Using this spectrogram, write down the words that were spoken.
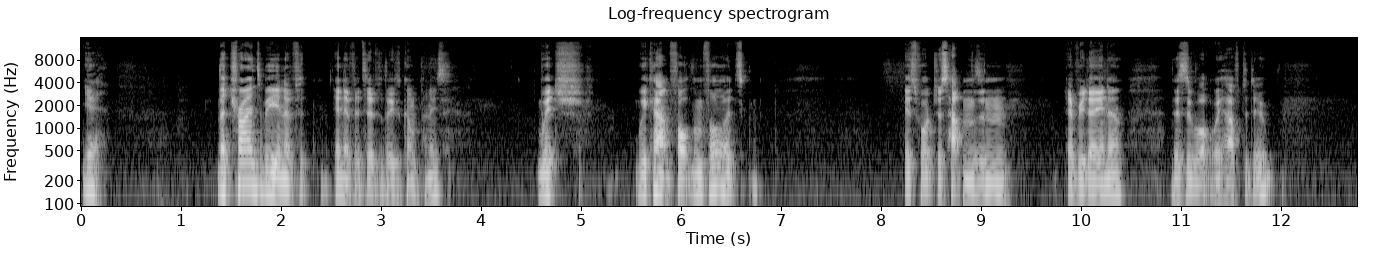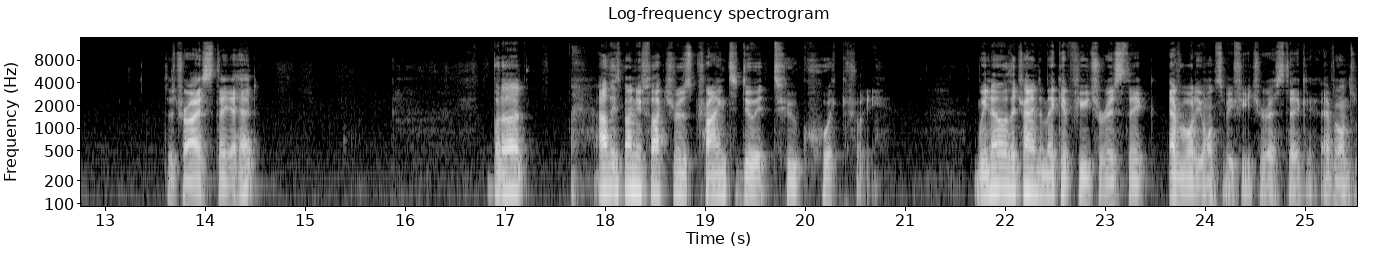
yeah, they're trying to be innov- innovative. These companies, which we can't fault them for. It's it's what just happens in every day now. This is what we have to do to try stay ahead. But uh, are these manufacturers trying to do it too quickly? We know they're trying to make it futuristic. Everybody wants to be futuristic. Everyone's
